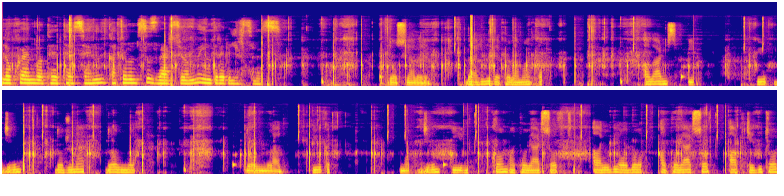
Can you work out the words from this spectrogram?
Locuendo TTS'nin katılımsız versiyonunu indirebilirsiniz. Dosyaları. Dahili depolama. Alarms. Yukcığın. Docuna. Dolmu. Dolmuad. Yuka. Modcığın. İr. Kon Apolar Soft. Audiobo. Apolar Soft. App Editor.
